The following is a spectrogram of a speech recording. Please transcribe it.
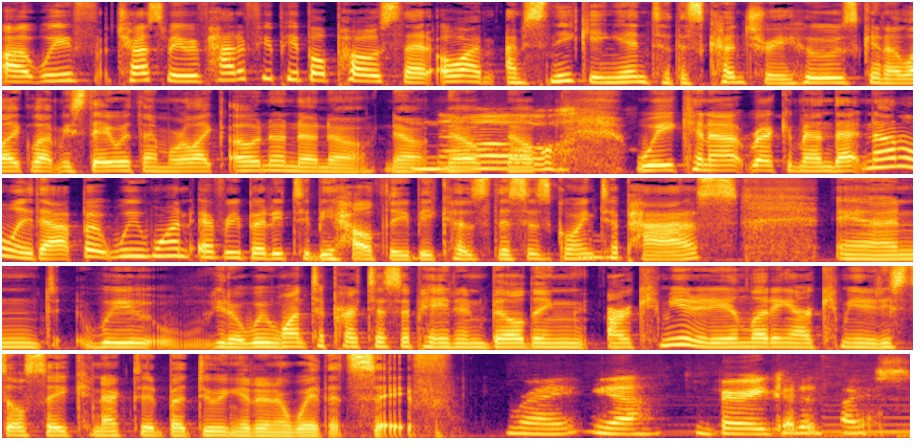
uh, we've trust me, we've had a few people post that oh I'm I'm sneaking into this country. Who's gonna like let me stay with them? We're like oh no no no no no no. We cannot recommend that. Not only that, but we want everybody to be healthy because this is going mm-hmm. to pass, and we you know we want to participate in building our community and letting our community still stay connected, but doing it in a way that's safe. Right. Yeah. Very good advice.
